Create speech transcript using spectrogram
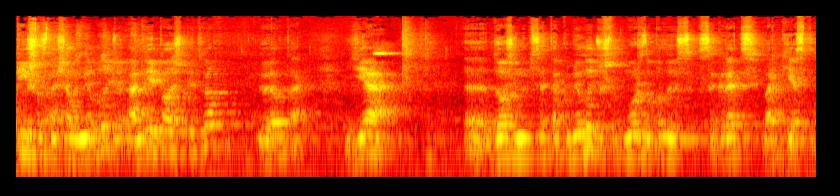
пишут сначала мелодию. Андрей Павлович Петров говорил так. Я э, должен написать такую мелодию, чтобы можно было ее сыграть в оркестре.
